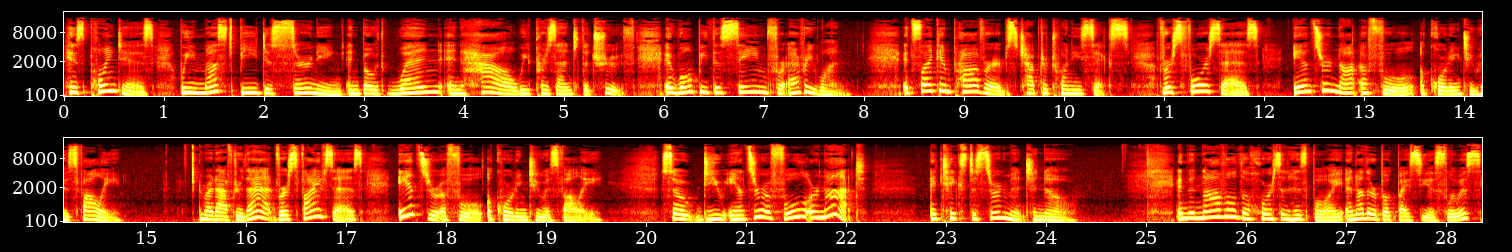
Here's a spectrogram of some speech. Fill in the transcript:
His point is, we must be discerning in both when and how we present the truth. It won't be the same for everyone. It's like in Proverbs chapter 26. Verse 4 says, Answer not a fool according to his folly. Right after that, verse 5 says, Answer a fool according to his folly. So, do you answer a fool or not? It takes discernment to know. In the novel The Horse and His Boy, another book by C.S. Lewis,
